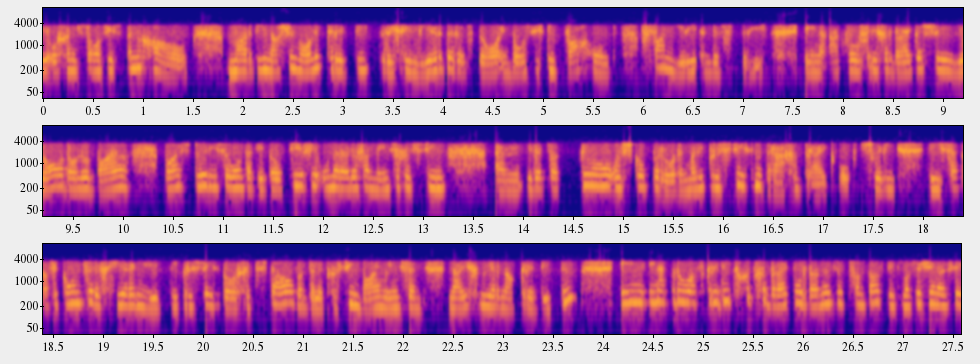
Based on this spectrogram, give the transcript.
die organisasies ingehaal, maar die nasionale kredietreguleerder is daar en basies die waghond van hierdie industrie. En ek wil vir die verbruikers sê ja, daar loop baie baie stories rond. Ek het al TV-onderhoude van mense gesien, ehm um, jy weet wat kla oor skuldberading, maar die proses moet reg gebruik word. So die die Suid-Afrikaanse regering het die proses daar gestel want hulle het gesien baie mense neig meer na krediet toe. En en ek bedoel as krediet goed gebruik word, dan is dit fantasties, maar as jy nou sê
